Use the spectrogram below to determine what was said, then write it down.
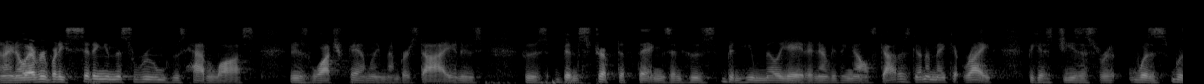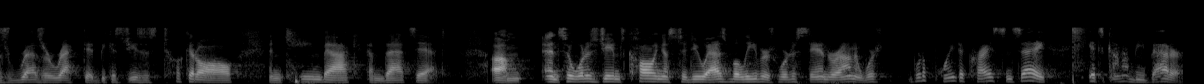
And I know everybody sitting in this room who's had loss and who's watched family members die and who's, who's been stripped of things and who's been humiliated and everything else. God is going to make it right because Jesus re- was, was resurrected, because Jesus took it all and came back, and that's it. Um, and so, what is James calling us to do as believers? We're to stand around and we're, we're to point to Christ and say, it's going to be better.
